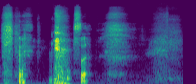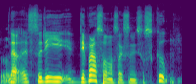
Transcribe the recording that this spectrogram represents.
så, Kanske, ja, så det är, det är bara sådana saker som är så skumt.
